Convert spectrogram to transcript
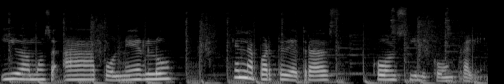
y vamos a ponerlo en la parte de atrás con silicón caliente.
